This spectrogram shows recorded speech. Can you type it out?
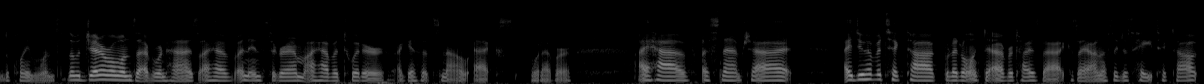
the plain ones, the general ones that everyone has. I have an Instagram, I have a Twitter, I guess that's now X, whatever. I have a Snapchat. I do have a TikTok, but I don't like to advertise that because I honestly just hate TikTok.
